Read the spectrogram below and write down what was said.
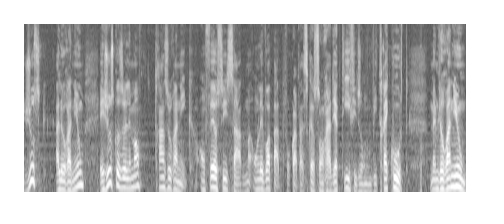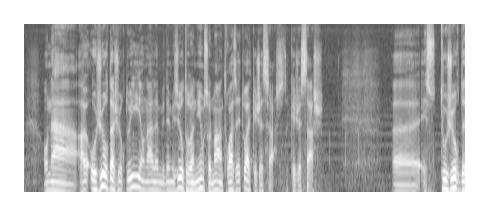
jusqu'à l'uranium et jusqu'aux éléments transuraniques. On fait aussi ça, on ne les voit pas. Pourquoi? Parce qu'ils sont radioactifs, ils ont une vie très courte. Même l'uranium, a, au jour d'aujourd'hui, on a des mesures d'uranium seulement en trois étoiles. Que je sache. Euh, et toujours de,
